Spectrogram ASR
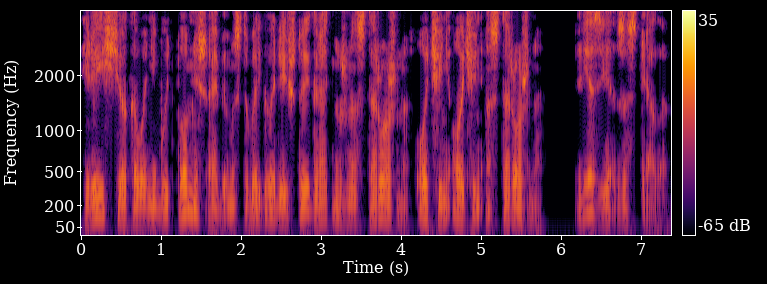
Или еще кого-нибудь помнишь, Аби, мы с тобой говорили, что играть нужно осторожно, очень-очень осторожно. Лезвие застряло.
